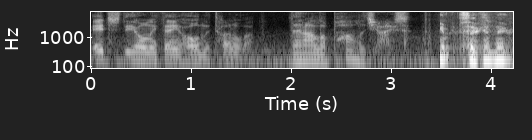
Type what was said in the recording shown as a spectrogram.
it's the only thing holding the tunnel up? Then I'll apologize. Give me a second there.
